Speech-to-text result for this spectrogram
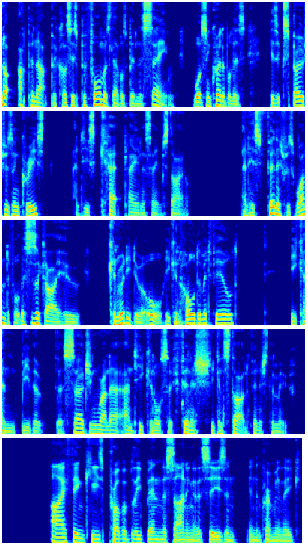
not up and up because his performance level's been the same. What's incredible is his exposure's increased and he's kept playing the same style. And his finish was wonderful. This is a guy who can really do it all. He can hold a midfield, he can be the, the surging runner, and he can also finish. He can start and finish the move. I think he's probably been the signing of the season in the Premier League.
